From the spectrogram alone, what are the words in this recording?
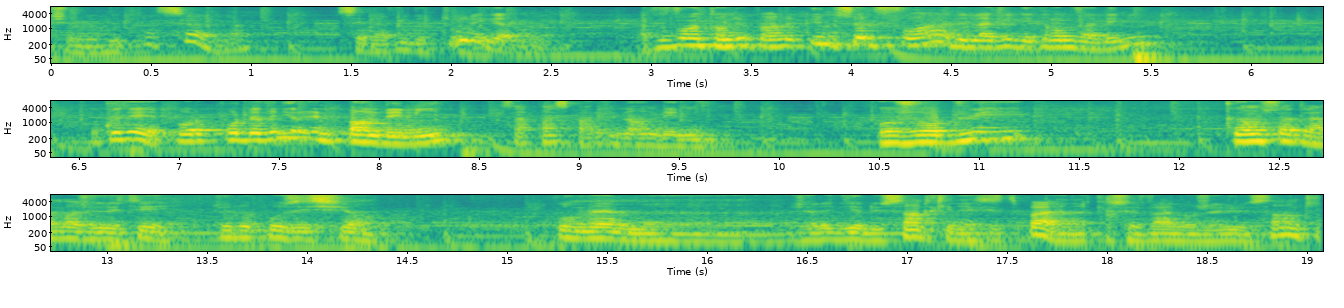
Je ne le dis pas seul, hein. c'est la vie de tous les Gabonais. Avez-vous entendu parler une seule fois de la vie des grandes endémies? Écoutez, pour, pour devenir une pandémie, ça passe par une endémie. Aujourd'hui, qu'on soit de la majorité, de l'opposition, ou même, euh, j'allais dire, du centre qui n'existe pas, il y en a qui se valent aujourd'hui du centre,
